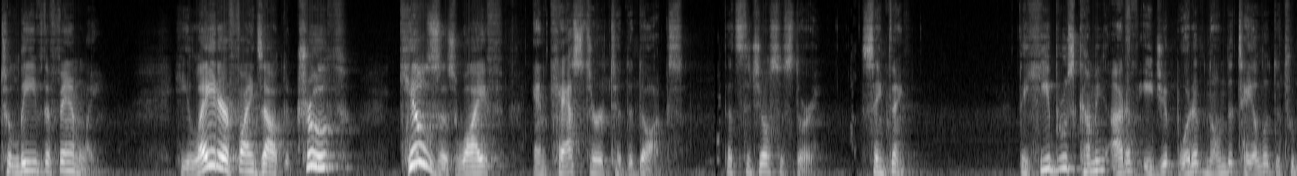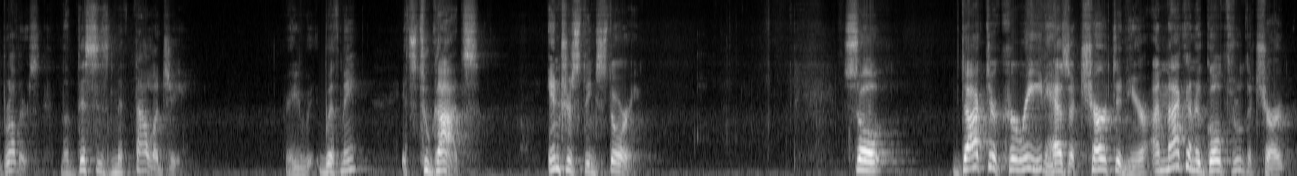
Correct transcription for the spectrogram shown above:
to leave the family. He later finds out the truth, kills his wife, and casts her to the dogs. That's the Joseph story. Same thing. The Hebrews coming out of Egypt would have known the tale of the two brothers. Now, this is mythology. Are you with me? It's two gods. Interesting story. So, Dr. Currid has a chart in here. I'm not going to go through the chart,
